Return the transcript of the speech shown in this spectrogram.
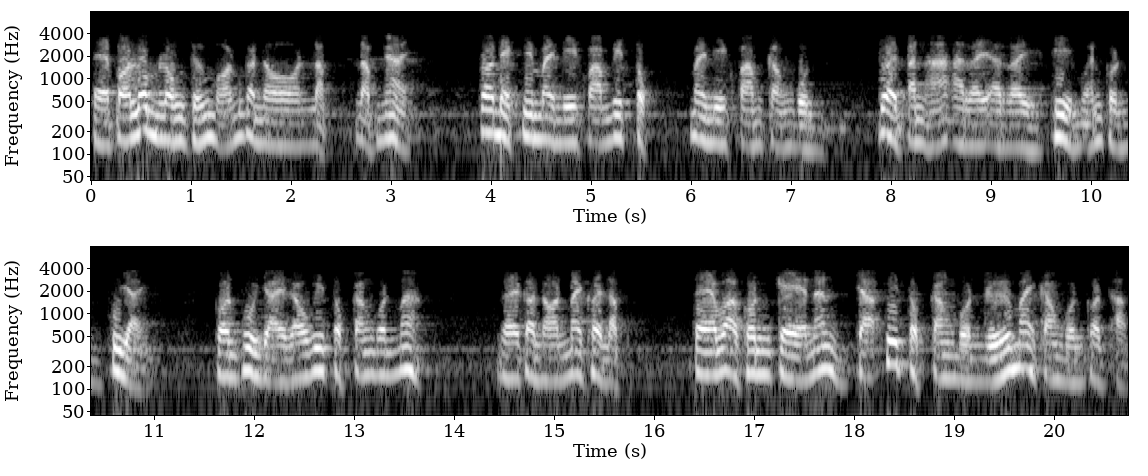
แต่พอล่มลงถึงหมอนมันก็นอนหลับหลับง่าย เพราะเด็กนี่ไม่มีความวิตก ไม่มีความกังวล ด้วยปัญหาอะไรอะไรที่เหมือนคนผู้ใหญ่ คนผู้ใหญ่เราวิตกกังวลมาก เลยก็นอนไม่ค่อยหลับ แต่ว่าคนแก่นั้นจะวิตกกังวลหรือไม่กังวลก็ตาม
